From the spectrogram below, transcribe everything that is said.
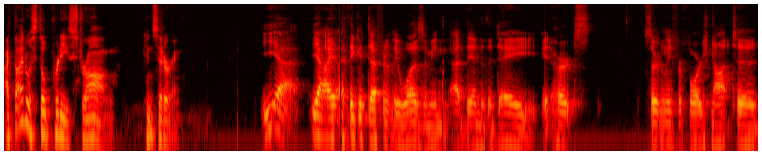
I thought it was still pretty strong, considering. Yeah, yeah, I, I think it definitely was. I mean, at the end of the day, it hurts certainly for Forge not to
